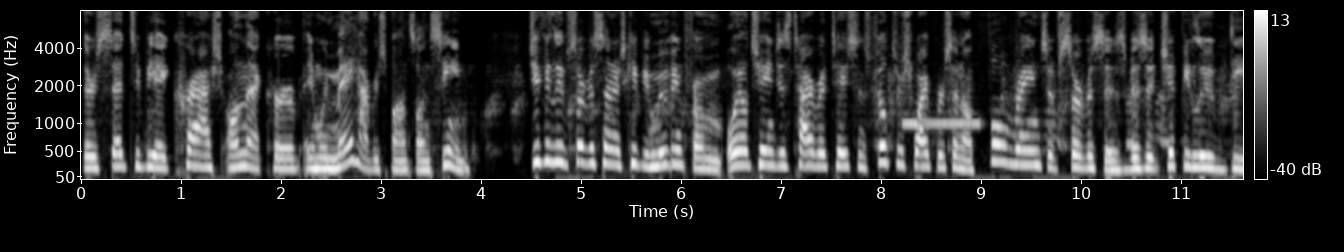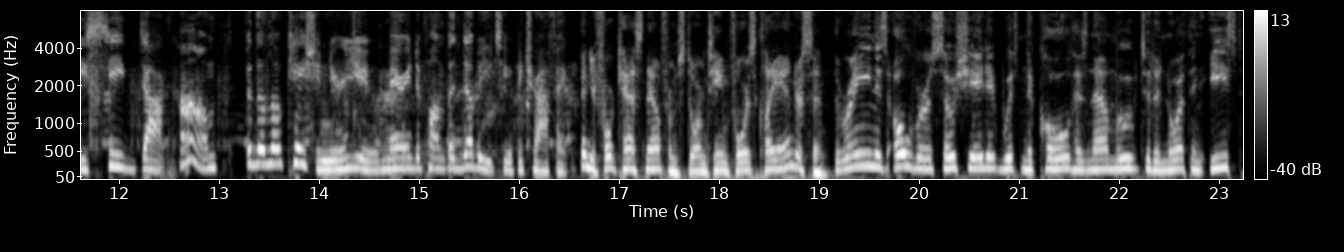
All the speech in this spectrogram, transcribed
There's said to be a crash on that curve, and we may have response on scene. Jiffy Lube service centers keep you moving from oil changes, tire rotations, filter swipers, and a full range of services. Visit jiffylubedc.com for the location near you. Mary DePompa, WTOP Traffic. And your forecast now from Storm Team 4's Clay Anderson. The rain is over associated with Nicole has now moved to the north and east,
